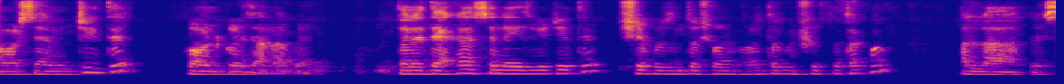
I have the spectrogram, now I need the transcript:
আমার চ্যানেলটিতে কমেন্ট করে জানাবেন। তাহলে দেখা হচ্ছে নেক্সট ভিডিওতে সে পর্যন্ত সবাই ভালো থাকুন, সুস্থ থাকুন। আল্লাহ হাফেজ।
